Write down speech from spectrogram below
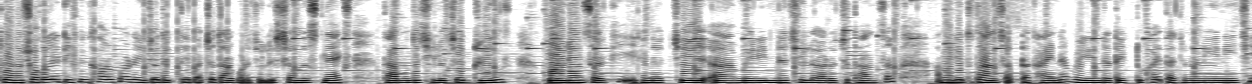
তো সকালে টিফিন খাওয়ার পর এই যে দেখতেই পাচ্ছ, তারপরে চলে এসছে আমাদের স্ন্যাক্স তার মধ্যে ছিল হচ্ছে ড্রিঙ্কস কোল্ড ড্রিঙ্কস আর কি। এখানে হচ্ছে মেরিন্ডা ছিল আর হচ্ছে থামস আপ আমি যেহেতু থামস আপটা খাই না মেরিন্ডাটা একটু খাই, তার জন্য নিয়ে নিয়েছি।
